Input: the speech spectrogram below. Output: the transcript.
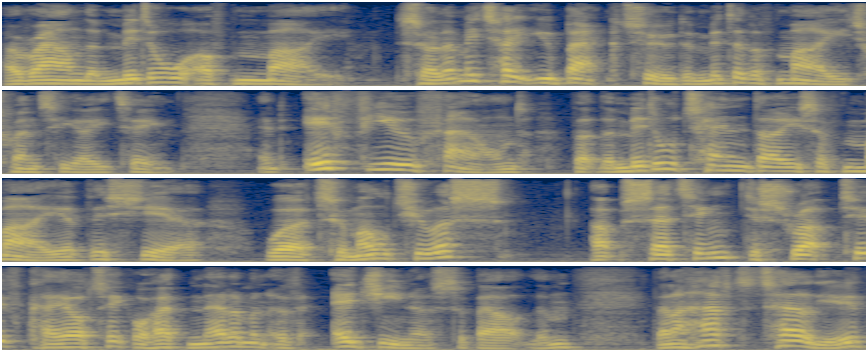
around the middle of May. So let me take you back to the middle of May 2018. And if you found that the middle 10 days of May of this year were tumultuous, upsetting, disruptive, chaotic, or had an element of edginess about them, then I have to tell you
